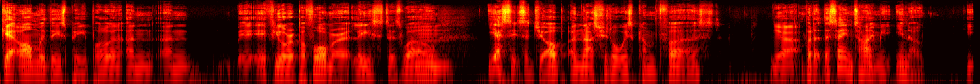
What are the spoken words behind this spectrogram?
get on with these people and and, and if you're a performer at least as well. Mm. Yes, it's a job and that should always come first. Yeah. But at the same time, you, you know, you,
